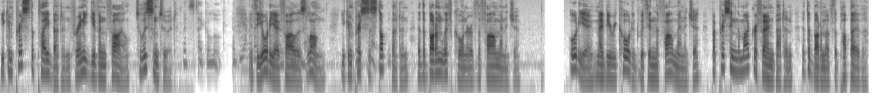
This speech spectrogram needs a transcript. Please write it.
You can press the play button for any given file to listen to it. Let's take a look the if the audio file is long, you can press the stop button at the bottom left corner of the file manager. Audio may be recorded within the File Manager by pressing the microphone button at the bottom of the popover.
